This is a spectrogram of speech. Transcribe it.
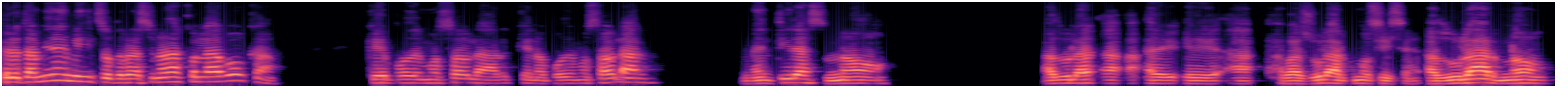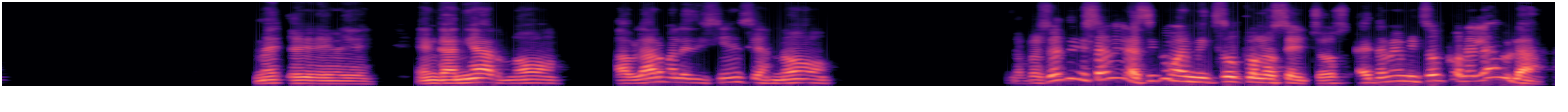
Pero también hay mitzvot relacionadas con la boca, que podemos hablar, que no podemos hablar. Mentiras no. Adular, eh, ¿cómo se dice? Adular no. Eh, engañar no. Hablar maledicencias no. La persona tiene que saber, así como hay mitzvot con los hechos, hay también mitzvot con el habla.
